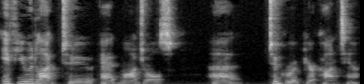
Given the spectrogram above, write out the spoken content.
if you would like to add modules uh, to group your content.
